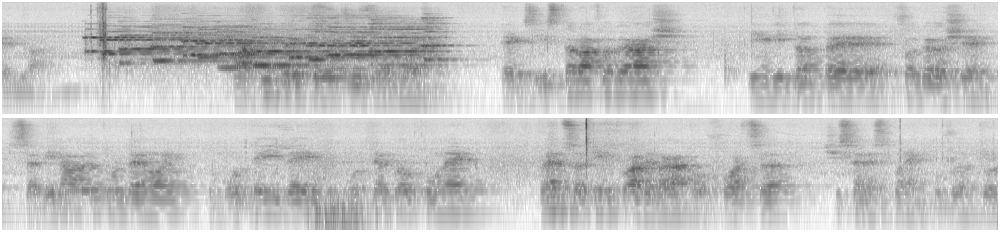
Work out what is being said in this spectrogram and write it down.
perioadă. Partidul Ecologist Român există la Făgăraș. Invităm pe făgărășeni să vină alături de noi cu multe idei, cu multe propuneri. Vrem să fim cu adevărat o forță și să ne spunem cuvântul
